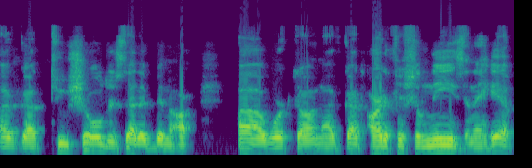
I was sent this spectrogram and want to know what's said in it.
I've got two shoulders that have been uh, uh, worked on. I've got artificial knees and a hip,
